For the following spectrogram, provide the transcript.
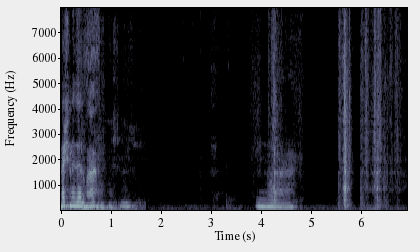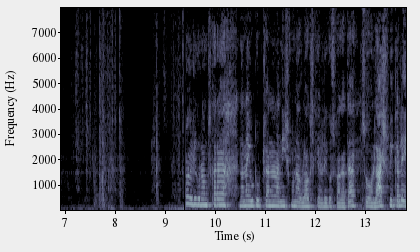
ರೊಟೇಷನ್ ಇದೆ ಅಲ್ವಾ? ಎಲ್ರಿಗೂ ನಮಸ್ಕಾರ. ನನ್ನ ಯೂಟ್ಯೂಬ್ ಚಾನಲ್ ಅನೀಶ್ ಮುನಾ ವ್ಲಾಗ್ಸ್ಗೆ ಎಲ್ರಿಗೂ ಸ್ವಾಗತ. ಸೊ ಲಾಸ್ಟ್ ವೀಕಲ್ಲಿ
